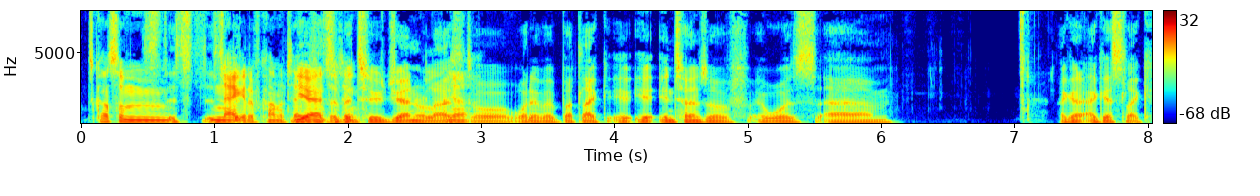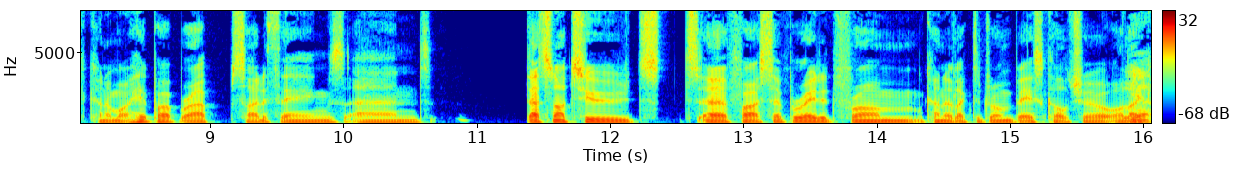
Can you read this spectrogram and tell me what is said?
It's got some it's, it's a negative bit- connotations. Yeah, it's I a bit too generalized Yeah. or whatever. But like i- i- in terms of it was, um, I guess like kind of more hip hop rap side of things, and that's not too uh, far separated from kind of like the drum and bass culture or like Yeah.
